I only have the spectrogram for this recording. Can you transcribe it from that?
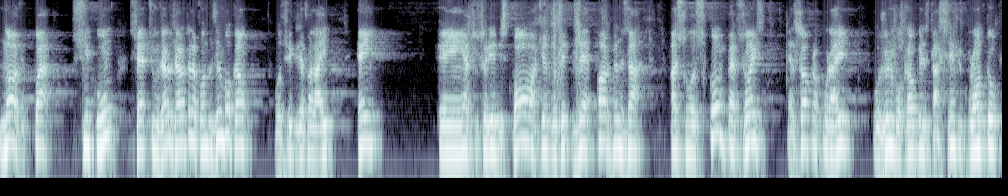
994517100 é o telefone do Júnior Bocão. Você quiser falar aí em, em assessoria de esporte, se você quiser organizar as suas competições, é só procurar aí o Júnior Bocão, que ele está sempre pronto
